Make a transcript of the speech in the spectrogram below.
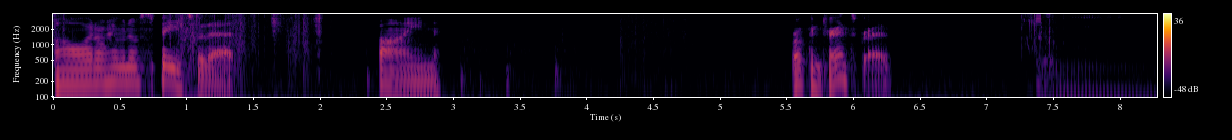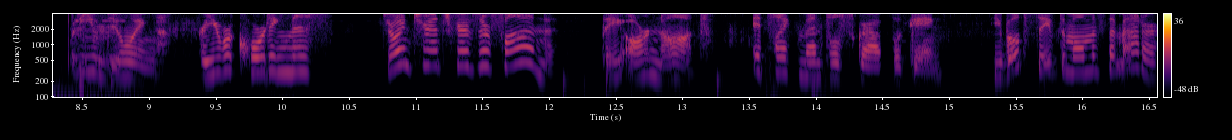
Oh, I don't have enough space for that. Fine. Broken transcribe. What are you doing? Are you recording this? Joint transcribes are fun. They are not. It's like mental scrapbooking. You both save the moments that matter.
